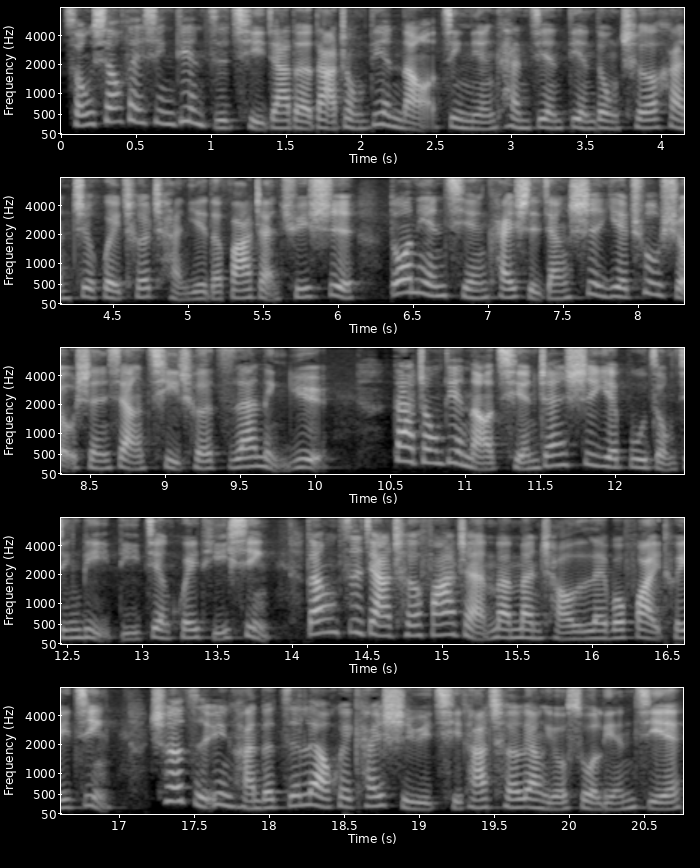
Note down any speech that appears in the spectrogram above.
从消费性电子起家的大众电脑，近年看见电动车和智慧车产业的发展趋势，多年前开始将事业触手伸向汽车资安领域。大众电脑前瞻事业部总经理狄建辉提醒：当自驾车发展慢慢朝 Level Five 推进，车子蕴含的资料会开始与其他车辆有所连结，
